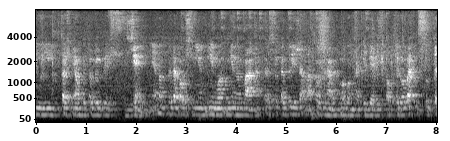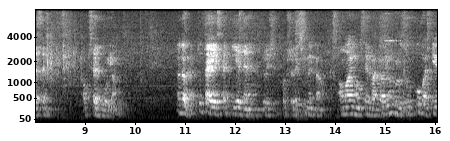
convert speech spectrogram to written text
i ktoś miałby to wykryć z Ziemi. Nie? No, wydawało się nie, nie, nienormalne. Teraz się okazuje, że amatorzy nawet mogą takie zjawiska obserwować z sukcesem obserwują. No dobra, tutaj jest taki jeden, który szybko przelecimy to o moim obserwatorium w Rusówku, właśnie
